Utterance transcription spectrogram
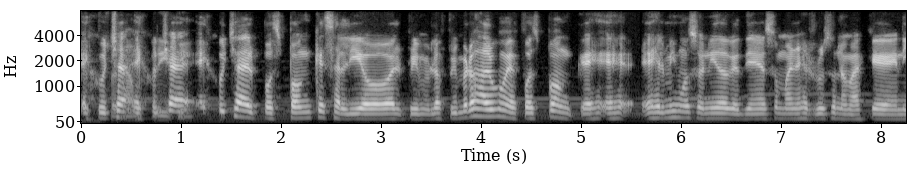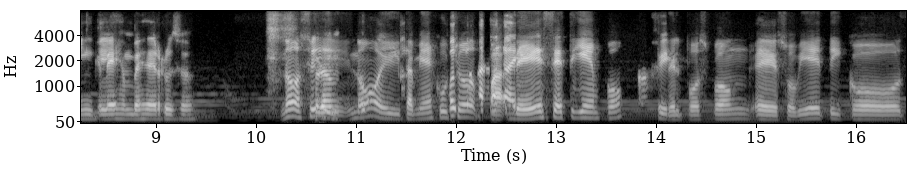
escucha, escucha, escucha el post-punk que salió, el los primeros álbumes post-punk, es, es, es, el mismo sonido que tienen esos manes rusos, nada más que en inglés en vez de ruso. No, sí, no, y también escucho de ese tiempo, del post-punk eh, soviético.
